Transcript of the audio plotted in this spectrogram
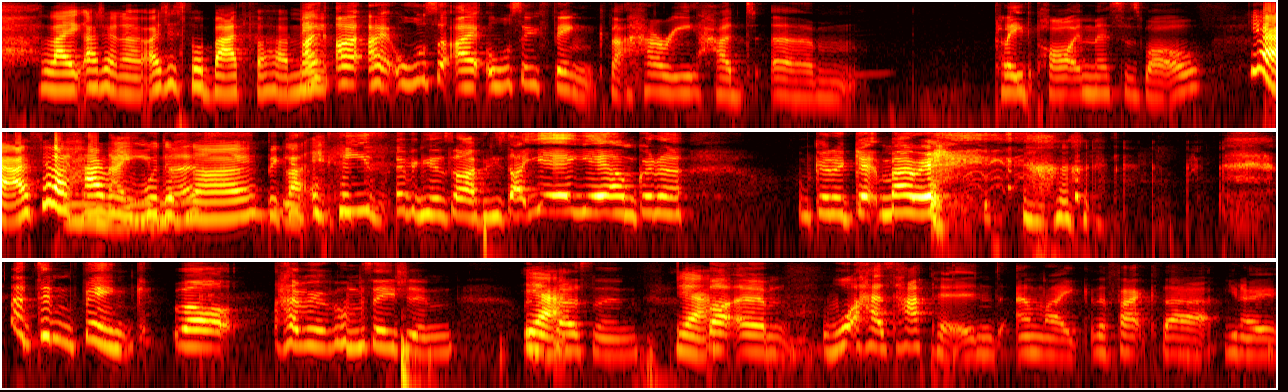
like, I don't know. I just feel bad for her. Maybe, I, I, I also I also think that Harry had um played part in this as well. yeah, I feel like Harry would have known because like- he's living his life and he's like, yeah, yeah, I'm gonna, I'm gonna get married. I didn't think about having a conversation with Yeah. the person. yeah, But um, what has happened and like the fact that you know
